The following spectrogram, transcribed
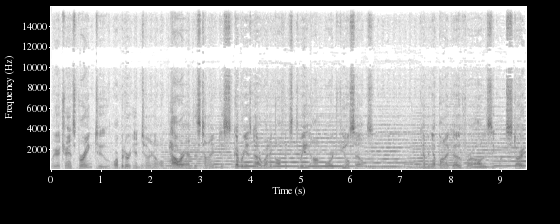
We are transferring to orbiter internal power at this time. Discovery is now running off its three onboard fuel cells. Coming up on a go for auto sequence start.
